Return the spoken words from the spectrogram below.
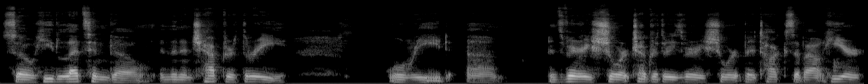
So he lets him go, and then in chapter three, we'll read. Um, it's very short. Chapter three is very short, but it talks about here.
